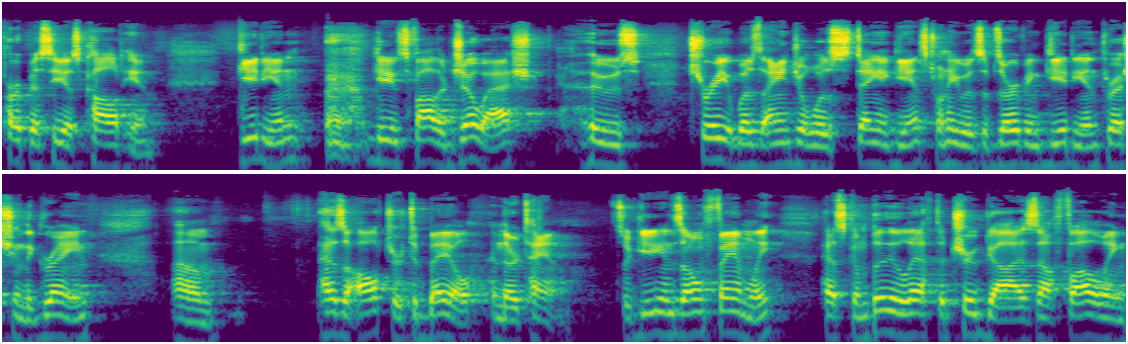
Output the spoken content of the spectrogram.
purpose he has called him. Gideon, Gideon's father Joash, whose tree it was the angel was staying against when he was observing Gideon threshing the grain, um, has an altar to Baal in their town. So Gideon's own family has completely left the true God, is now following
